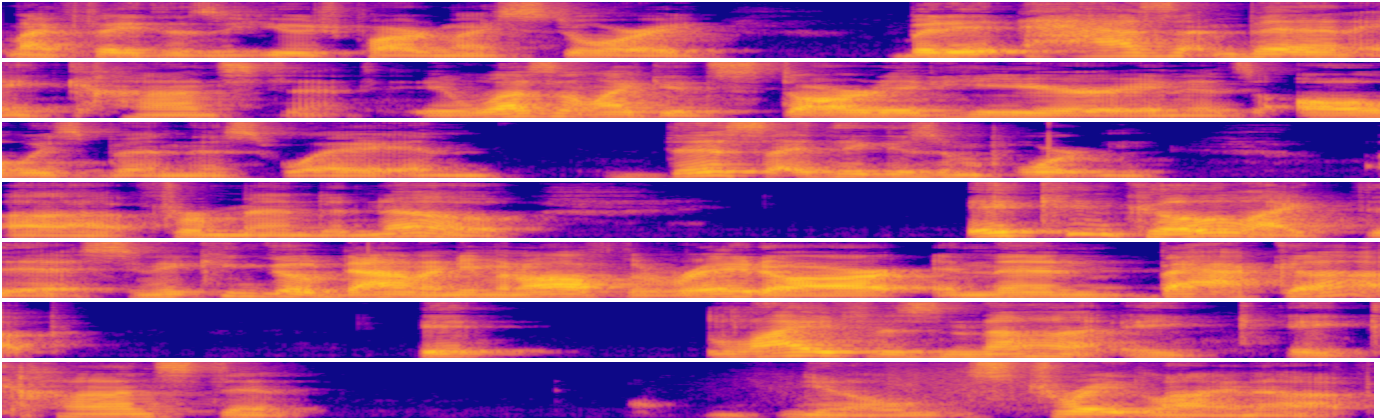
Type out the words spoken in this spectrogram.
my faith is a huge part of my story but it hasn't been a constant. It wasn't like it started here and it's always been this way. And this i think is important uh, for men to know it can go like this and it can go down and even off the radar and then back up it life is not a, a constant you know straight line up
